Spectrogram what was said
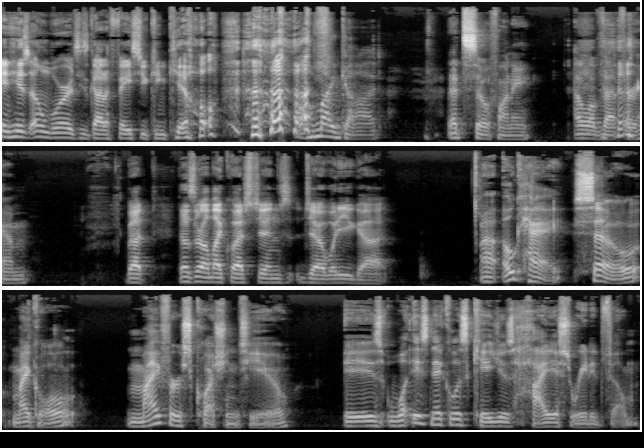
in his own words, he's got a face you can kill. Oh my god. That's so funny. I love that for him. but those are all my questions, Joe. What do you got? Uh, okay, so Michael, my first question to you is: What is Nicolas Cage's highest rated film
